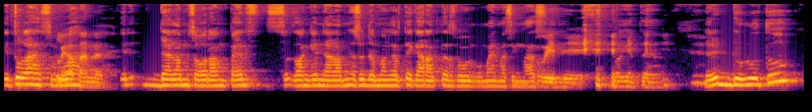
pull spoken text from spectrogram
itulah sebuah dalam seorang fans saking dalamnya sudah mengerti karakter pemain masing-masing. Begitu. Jadi dulu tuh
